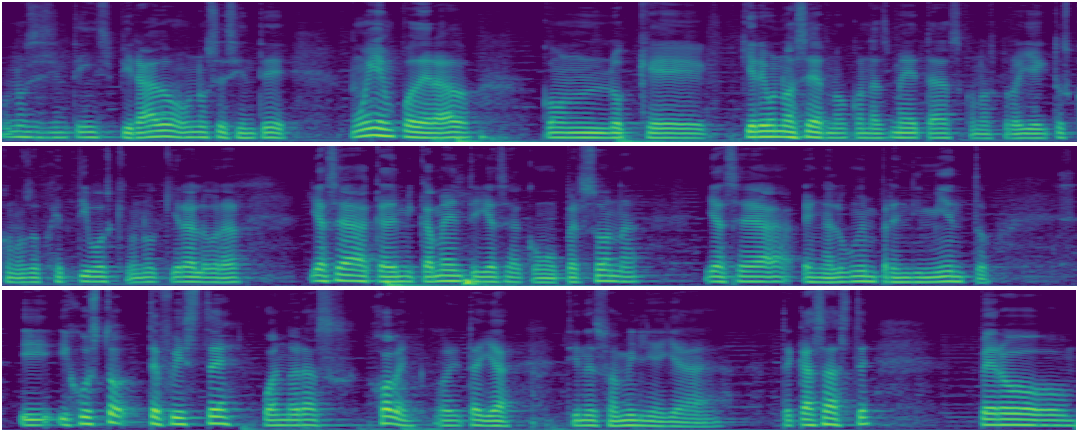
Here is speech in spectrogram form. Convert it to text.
uno se siente inspirado, uno se siente muy empoderado con lo que quiere uno hacer, ¿no? Con las metas, con los proyectos, con los objetivos que uno quiera lograr, ya sea académicamente, ya sea como persona. ya sea en algún emprendimiento. Y, y justo te fuiste cuando eras joven, ahorita ya tienes familia, ya te casaste, pero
